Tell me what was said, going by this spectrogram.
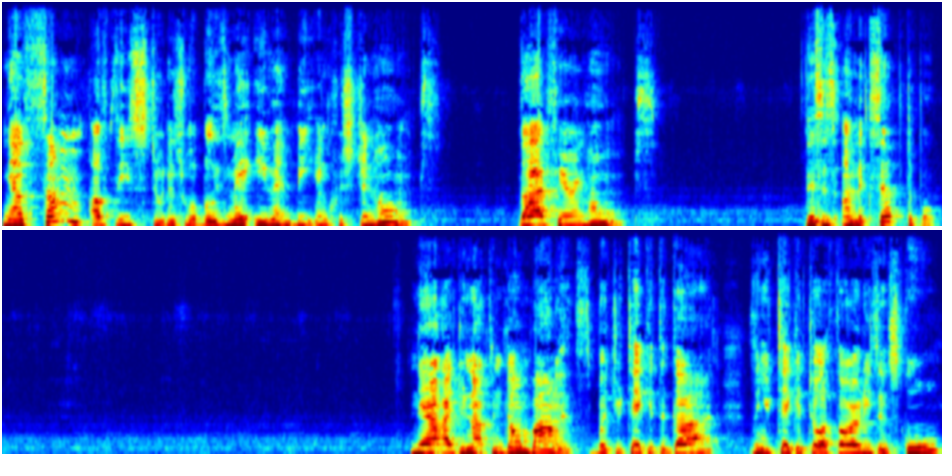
Now, some of these students who are bullies may even be in Christian homes, God fearing homes. This is unacceptable. Now, I do not condone violence, but you take it to God, then you take it to authorities in school,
